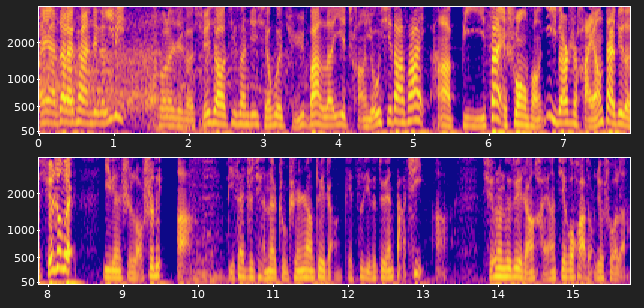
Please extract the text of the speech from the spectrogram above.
哎呀，再来看这个力。说了，这个学校计算机协会举办了一场游戏大赛啊！比赛双方一边是海洋带队的学生队，一边是老师队啊！比赛之前呢，主持人让队长给自己的队员打气啊！学生队队长海洋接过话筒就说了：“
